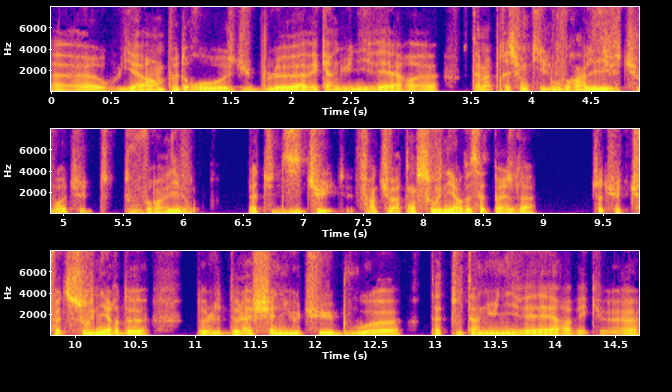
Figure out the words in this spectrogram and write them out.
euh, où il y a un peu de rose, du bleu, avec un univers. Euh, t'as l'impression qu'il ouvre un livre, tu vois, tu tu ouvres un livre. Là, tu te dis, tu, enfin, tu vas t'en souvenir de cette page-là. Tu, tu, tu vas te souvenir de, de, la chaîne YouTube où euh, t'as tout un univers avec, euh,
